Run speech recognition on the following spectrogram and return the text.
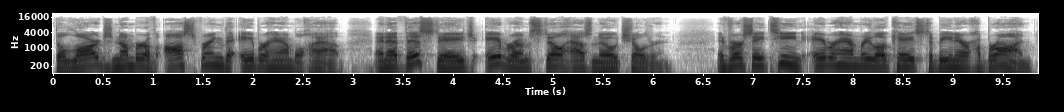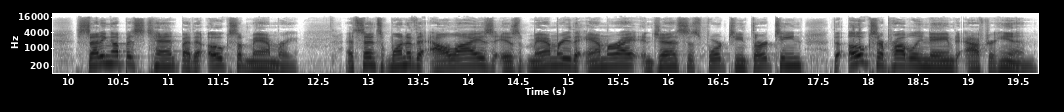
the large number of offspring that Abraham will have. And at this stage, Abram still has no children. In verse 18, Abraham relocates to be near Hebron, setting up his tent by the oaks of Mamre. And since one of the allies is Mamre the Amorite in Genesis 14:13, the oaks are probably named after him.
